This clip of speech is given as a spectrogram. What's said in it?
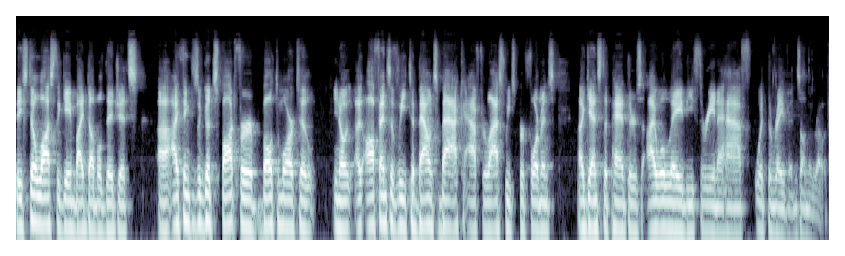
They still lost the game by double digits. Uh, I think it's a good spot for Baltimore to, you know, uh, offensively to bounce back after last week's performance against the Panthers. I will lay the three and a half with the Ravens on the road.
